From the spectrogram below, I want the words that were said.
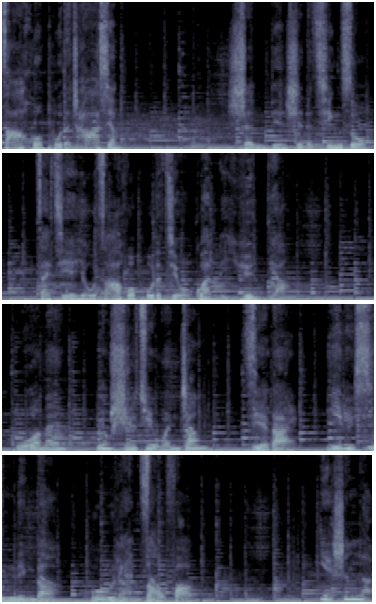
杂货铺的茶香。身边事的倾诉，在解忧杂货铺的酒罐里酝酿。我们用诗句文章接待一缕心灵的忽然造访。夜深了，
